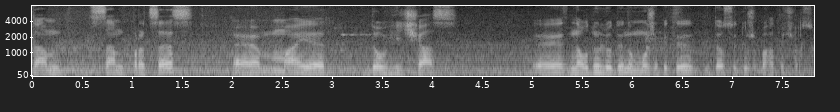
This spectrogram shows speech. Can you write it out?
Там сам процес е, має довгий час. Е, На одну людину може піти досить дуже багато часу.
